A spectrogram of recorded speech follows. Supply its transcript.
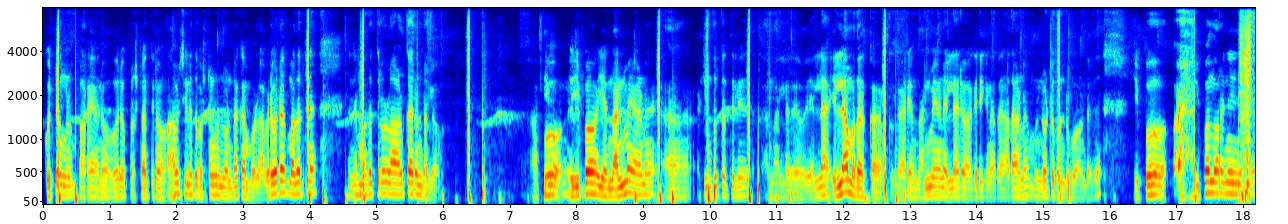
കുറ്റങ്ങളും പറയാനോ ഓരോ പ്രശ്നത്തിനോ ആവശ്യമില്ലാത്ത പ്രശ്നങ്ങളൊന്നും ഉണ്ടാക്കാൻ പോകില്ല. അവരവരുടെ മതത്തിന് മതത്തിലുള്ള ആൾക്കാരുണ്ടല്ലോ. അപ്പോൾ ഇപ്പോൾ നന്മയാണ് ഹിന്ദുത്വത്തിൽ നല്ലത്. എല്ലാ എല്ലാ മതക്കാർക്കും കാര്യം നന്മയാണ് എല്ലാവരും ആഗ്രഹിക്കുന്നത്. അതാണ് മുന്നോട്ട് കൊണ്ടുപോകേണ്ടത്. ഇപ്പോ ഇപ്പോൾ എന്ന് പറഞ്ഞു കഴിഞ്ഞാൽ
